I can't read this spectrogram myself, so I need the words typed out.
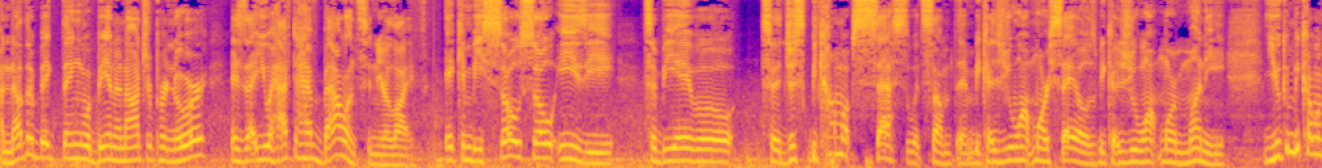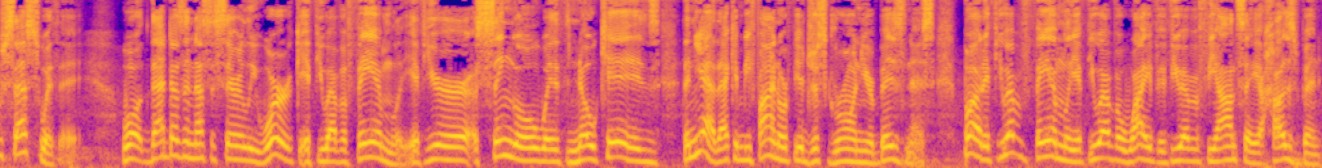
Another big thing with being an entrepreneur is that you have to have balance in your life. It can be so, so easy to be able to just become obsessed with something because you want more sales, because you want more money, you can become obsessed with it. Well, that doesn't necessarily work if you have a family. If you're single with no kids, then yeah, that can be fine. Or if you're just growing your business. But if you have a family, if you have a wife, if you have a fiance, a husband,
